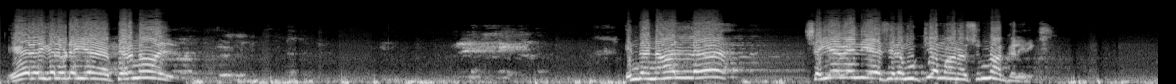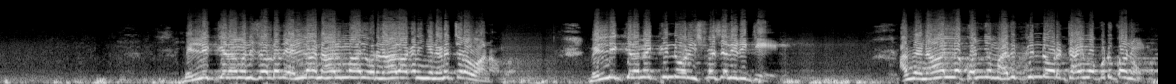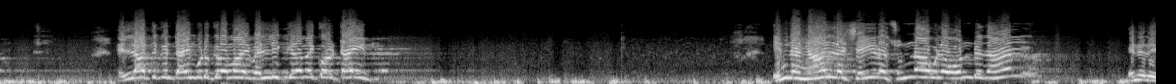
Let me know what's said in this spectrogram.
ஏழைகளுடைய பிறநாள். இந்த நாள்ல செய்ய வேண்டிய சில முக்கியமான சுண்ணாக்கள் இருக்கு. வெள்ளிக்கிழமை சொல்றது எல்லா நாளும் மாதிரி ஒரு நாளாக நீங்க நினைச்சிட வெள்ளிக்கிழமைக்குன்னு ஒரு ஸ்பெஷல் இருக்கு. அந்த நாள்ல கொஞ்சம் அதுக்குன்னு ஒரு டைமை கொடுக்கணும். எல்லாத்துக்கும் டைம் கொடுக்கிற மாதிரி வெள்ளிக்கிழமைக்கு ஒரு டைம் இந்த நாள்ல செய்யற சுண்ணாவுல ஒன்றுதான் என்னது?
